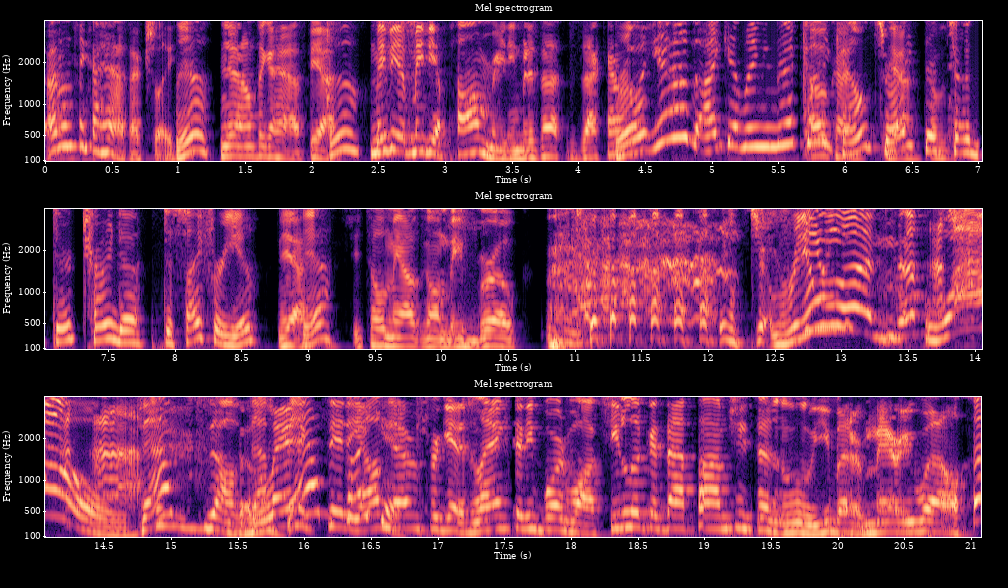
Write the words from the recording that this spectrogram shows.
I don't think I have actually. Yeah. Yeah, I don't think I have. Yeah. Yeah, maybe a, maybe a palm reading, but is that does that count? Really? Yeah, I get. I mean, that kind of Okay. counts, Yeah. right? They're, t- they're trying to decipher you. Yeah. Yeah. She told me I was going to be broke. Really? Wow, that's uh, that Atlantic City, I'll never forget it. Atlantic City Boardwalk. She looked at that palm. She says, "Ooh, you better marry well."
